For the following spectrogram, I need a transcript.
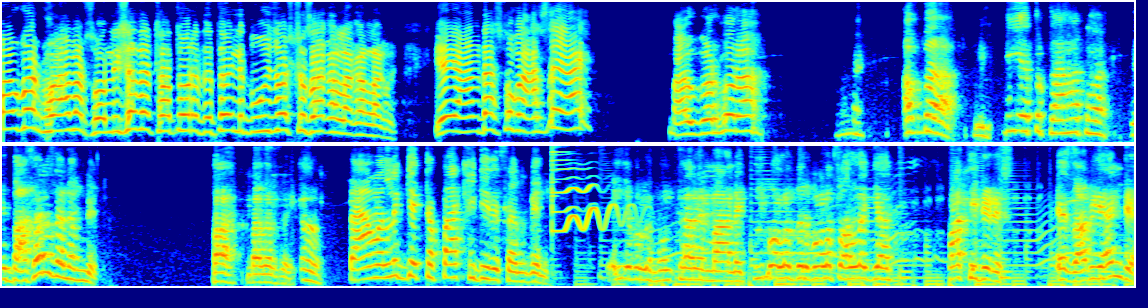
মাউগর ভয় আমার চল্লিশ হাজার টাকা তোরে দিতে হইলে দুই জ্যৈষ্ঠ টাকা লাগা লাগবে। এই আন্দাজ তোকে আছে আয়। মাউগর ভরা আব্বা এত বাজারে যান আপনি হ্যাঁ বাজার যাই তা আমার লিগে একটা পাখি দিয়ে আনবেন এই যে বলে মুখারে মানে কি বলো তোর বলো চল লাগিয়া পাখি ডেরেস এ যাবি দে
